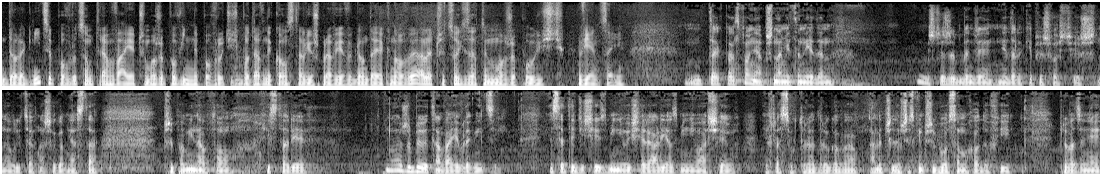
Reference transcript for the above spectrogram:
do Legnicy powrócą tramwaje? Czy może powinny powrócić? Bo dawny konstal już prawie wygląda jak nowy, ale czy coś za tym może pójść więcej? Tak jak Pan wspomniał, przynajmniej ten jeden. Myślę, że będzie niedalekiej przyszłości już na ulicach naszego miasta. Przypominał tą historię, no, że były tramwaje w Legnicy. Niestety dzisiaj zmieniły się realia, zmieniła się infrastruktura drogowa, ale przede wszystkim przybyło samochodów i prowadzenie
